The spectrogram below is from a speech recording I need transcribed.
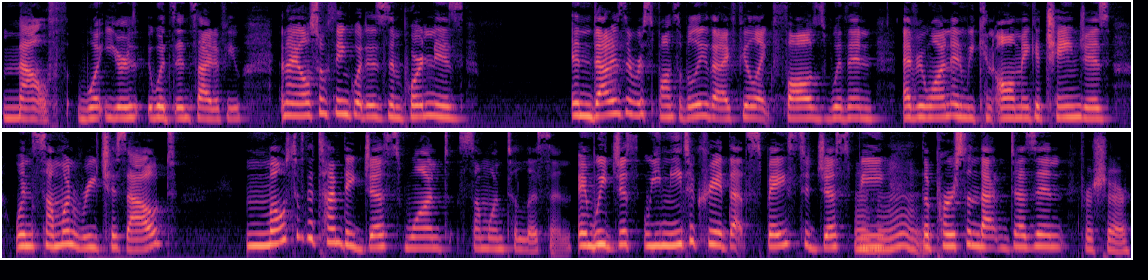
mouth what you're what's inside of you? And i also think what is important is and that is a responsibility that i feel like falls within everyone and we can all make a change is when someone reaches out most of the time they just want someone to listen and we just we need to create that space to just be mm-hmm. the person that doesn't for sure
